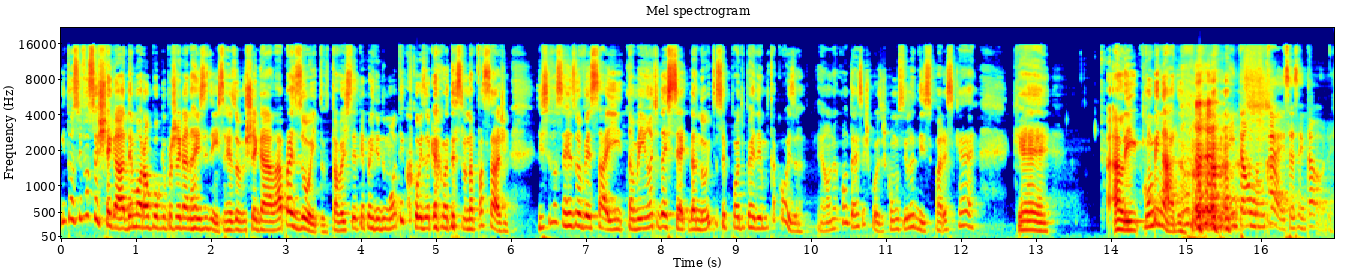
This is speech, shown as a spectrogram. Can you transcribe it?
Então, se você chegar, demorar um pouquinho pra chegar na residência, resolver chegar lá pras 8, talvez você tenha perdido um monte de coisa que aconteceu na passagem. E se você resolver sair também antes das 7 da noite, você pode perder muita coisa. É onde acontecem as coisas. Como o Silas disse, parece que é, que é ali combinado. Então nunca é 60 horas.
